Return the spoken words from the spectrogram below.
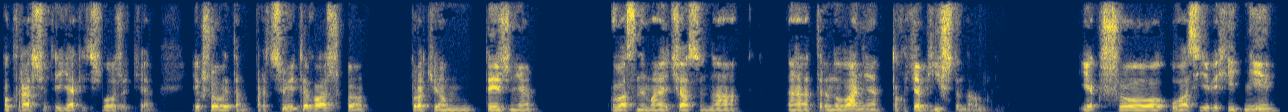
покращити якість свого життя. Якщо ви там працюєте важко протягом тижня, у вас немає часу на е, тренування, то хоча б їжте нормально. Якщо у вас є вихідні,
